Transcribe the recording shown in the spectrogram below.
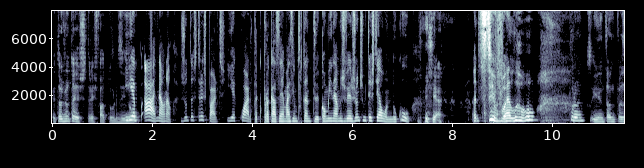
Então juntei estes três fatores. E, e não... A... Ah, não, não. Juntas três partes. E a quarta, que por acaso é a mais importante, combinámos ver juntos, meteste aonde? No cu? yeah. Tipo, hello. Pronto. E então depois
